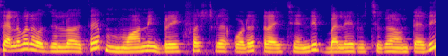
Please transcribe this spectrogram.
సెలవు రోజుల్లో అయితే మార్నింగ్ బ్రేక్ఫాస్ట్గా కూడా ట్రై చేయండి. భలే రుచిగా ఉంటుంది.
